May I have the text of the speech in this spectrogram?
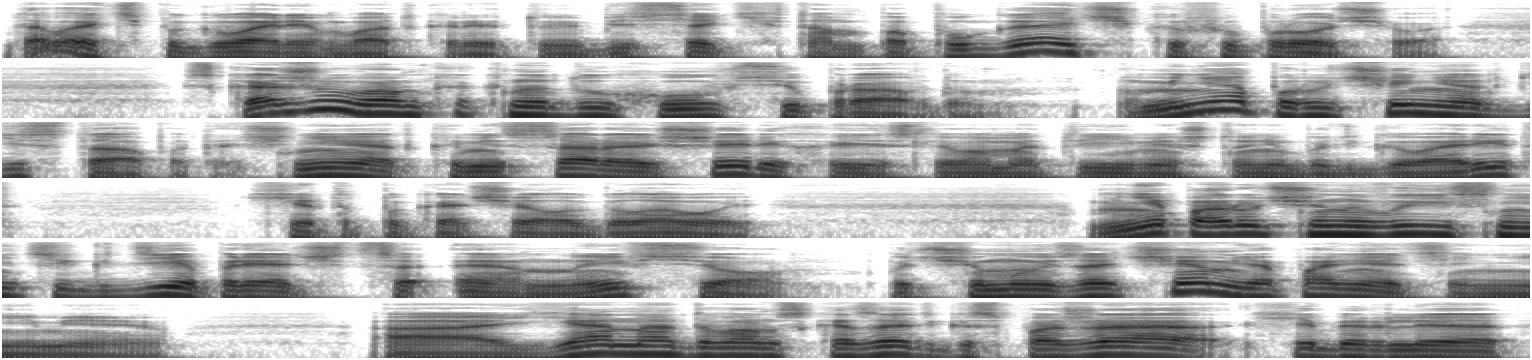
Давайте поговорим в открытую, без всяких там попугайчиков и прочего. Скажу вам, как на духу, всю правду. У меня поручение от гестапо, точнее, от комиссара Эшериха, если вам это имя что-нибудь говорит». Хета покачала головой. «Мне поручено выяснить, где прячется Энна, и все. Почему и зачем, я понятия не имею. А я, надо вам сказать, госпожа Хеберли,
